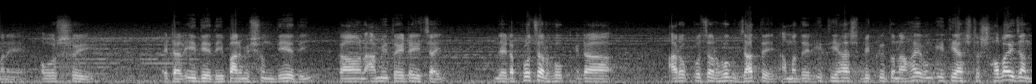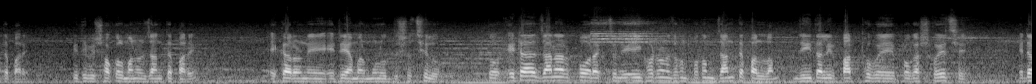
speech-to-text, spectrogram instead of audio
মানে অবশ্যই এটার ই দিয়ে দিই পারমিশন দিয়ে দিই। কারণ আমি তো এটাই চাই যে এটা প্রচার হোক, এটা আরও প্রচার হোক যাতে আমাদের ইতিহাস বিকৃত না হয় এবং ইতিহাসটা সবাই জানতে পারে, পৃথিবীর সকল মানুষ জানতে পারে। এ কারণে এটাই আমার মূল উদ্দেশ্য ছিল। তো এটা জানার পর অ্যাকচুয়ালি এই ঘটনা যখন প্রথম জানতে পারলাম যে ইতালির পাঠ্য বইয়ে প্রকাশ হয়েছে, এটা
